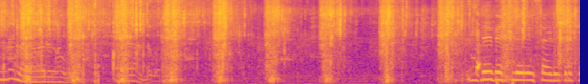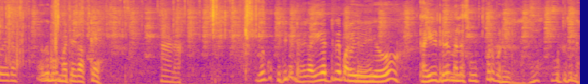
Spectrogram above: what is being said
എന്തെന്നാണ് ഒരെണ്ണം ഈ സൈഡിൽ കൂടെ പോയതോ. അത് മറ്റേ കക്കേ. ആണോ? ഇത് പണി അയ്യോ. കൈയിട്ടിട്ട് നല്ല സൂപ്പർ പണി കിട്ടുന്നു കുപ്പിച്ചില്ല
